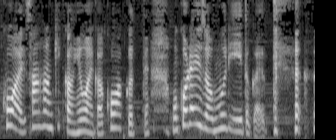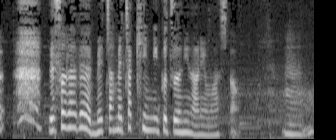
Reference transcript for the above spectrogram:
怖い、三半期間弱いから怖くって、もうこれ以上無理とか言って で、それでめちゃめちゃ筋肉痛になりました。うん。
